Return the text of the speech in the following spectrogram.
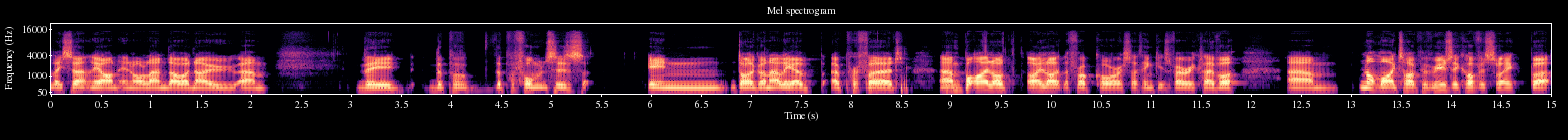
They certainly aren't in Orlando. I know um, the the the performances in Diagon Alley are, are preferred, um, but I like I like the Frog Chorus. I think it's very clever. Um, not my type of music, obviously, but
